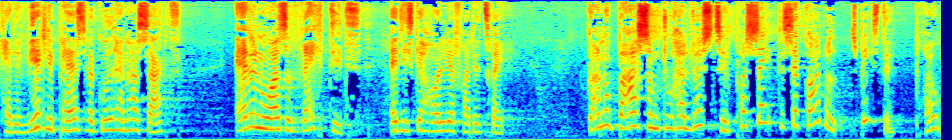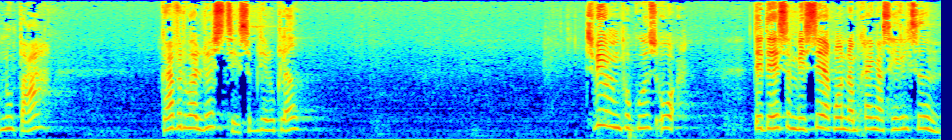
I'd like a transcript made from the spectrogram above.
kan det virkelig passe, hvad Gud han har sagt? Er det nu også rigtigt, at I skal holde jer fra det træ? Gør nu bare, som du har lyst til. Prøv at se, det ser godt ud. Spis det. Prøv nu bare. Gør, hvad du har lyst til, så bliver du glad. Tvivlen på Guds ord, det er det, som vi ser rundt omkring os hele tiden.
